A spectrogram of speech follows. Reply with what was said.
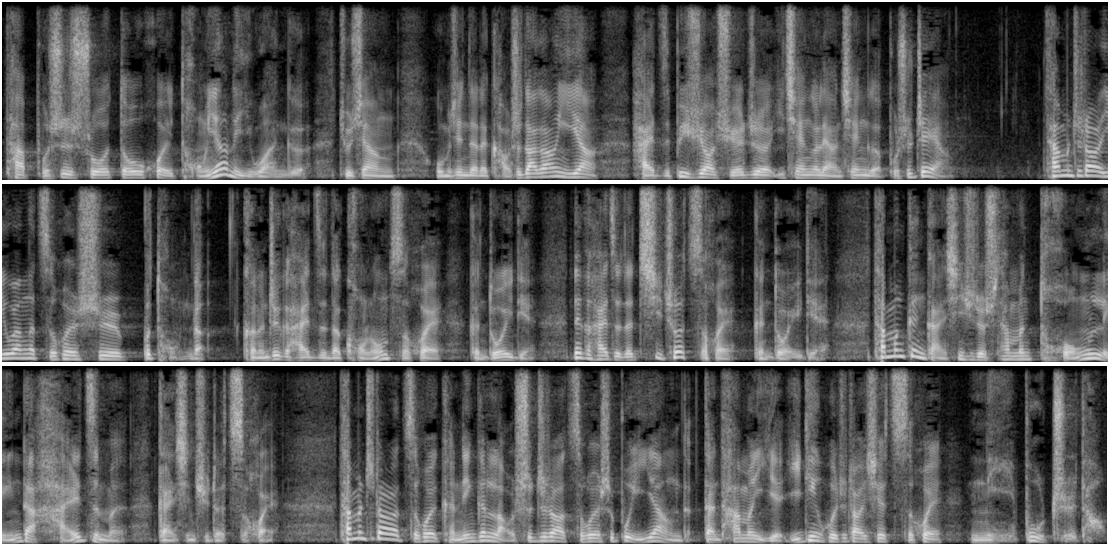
他不是说都会同样的一万个，就像我们现在的考试大纲一样，孩子必须要学着一千个、两千个，不是这样。他们知道一万个词汇是不同的，可能这个孩子的恐龙词汇更多一点，那个孩子的汽车词汇更多一点。他们更感兴趣的是他们同龄的孩子们感兴趣的词汇。他们知道的词汇肯定跟老师知道词汇是不一样的，但他们也一定会知道一些词汇你不知道。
